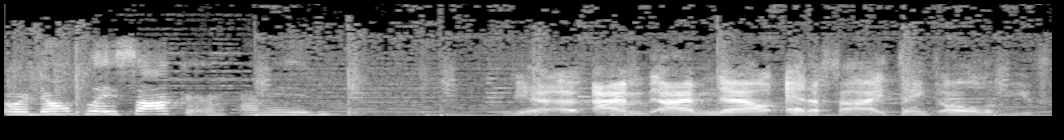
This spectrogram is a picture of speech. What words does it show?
Or don't play soccer. I mean, Yeah, I, I'm I'm now edified. Thank all of you.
